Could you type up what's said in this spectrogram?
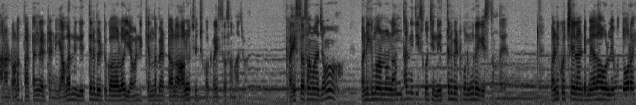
అలాంటి వాళ్ళకి పట్టం కట్టండి. ఎవరిని నెత్తిన పెట్టుకోవాలో ఎవరిని కింద పెట్టాలో ఆలోచించుకో క్రైస్తవ సమాజం. క్రైస్తవ సమాజం పనికి మాన వాళ్ళందరినీ తీసుకొచ్చి నెత్తిన పెట్టుకుని ఊరేగిస్తుంది. పనికొచ్చే ఇలాంటి మేధావులనేమో దూరం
